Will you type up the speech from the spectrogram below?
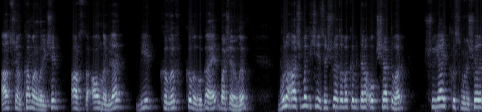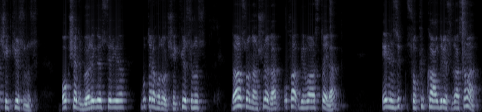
aksiyon kameralar için aslında alınabilen bir kılıf. Kılıfı gayet başarılı. Bunu açmak için ise şurada bakın bir tane ok işareti var. Şu yay kısmını şöyle çekiyorsunuz. Ok işareti böyle gösteriyor. Bu tarafa doğru çekiyorsunuz. Daha sonradan şuradan ufak bir vasıtayla elinizi sokup kaldırıyorsunuz aslında ama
